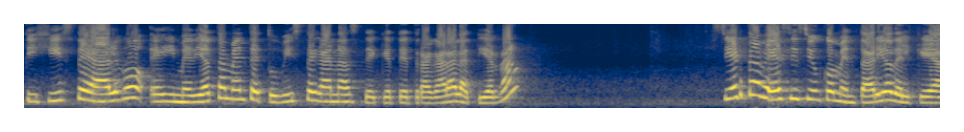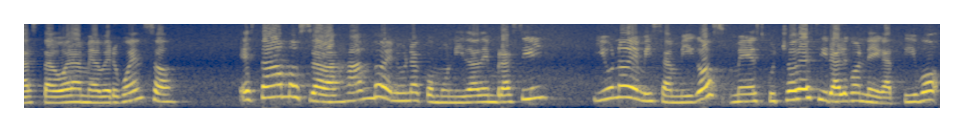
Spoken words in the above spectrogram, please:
dijiste algo e inmediatamente tuviste ganas de que te tragara la tierra? Cierta vez hice un comentario del que hasta ahora me avergüenzo. Estábamos trabajando en una comunidad en Brasil y uno de mis amigos me escuchó decir algo negativo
